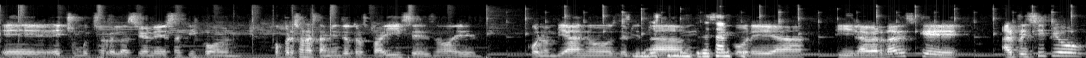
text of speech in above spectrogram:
he hecho muchas relaciones aquí con, con personas también de otros países, ¿no? colombianos, de Vietnam, de Corea. Y la verdad es que al principio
